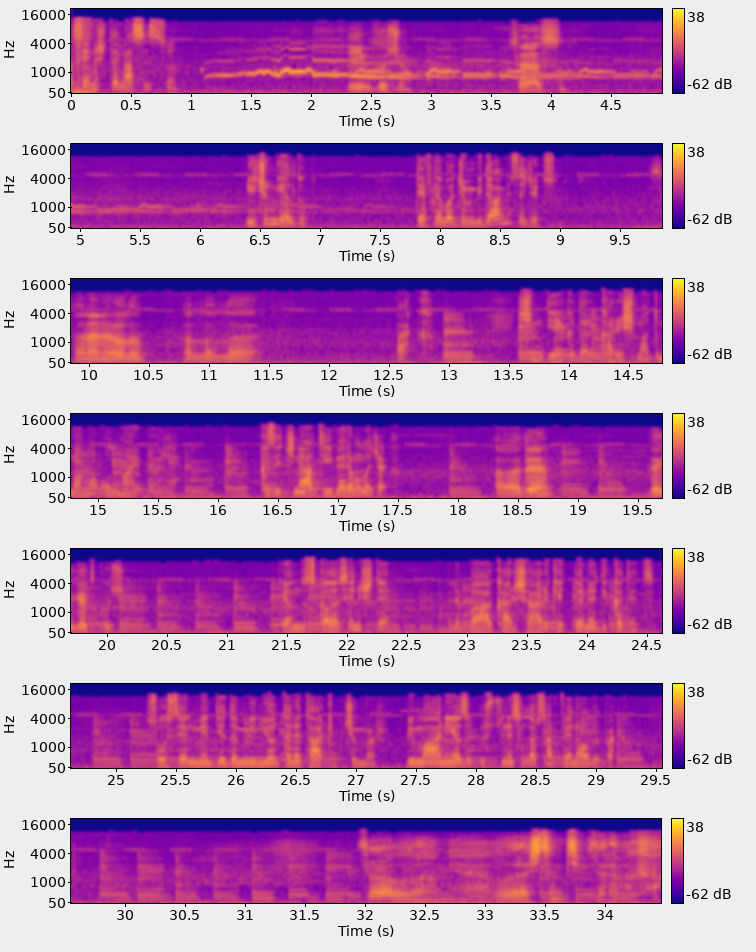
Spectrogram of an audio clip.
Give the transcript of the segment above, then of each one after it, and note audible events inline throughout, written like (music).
sen işte nasılsın? İyiyim koçum. Sen nasılsın? Niçin geldin? Defne bacımı bir daha mı izleyeceksin? Sana ne oğlum? Allah Allah. Bak, şimdiye kadar karışmadım ama olmay böyle. Kız içine atıverem olacak. Adem. De git koçum. Yalnız kala sen işte. Böyle bağa karşı hareketlerine dikkat et. Sosyal medyada milyon tane takipçim var. Bir mani yazıp üstüne salarsan fena olur bak. Allah'ım ya. Uğraştığım tiplere bak.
